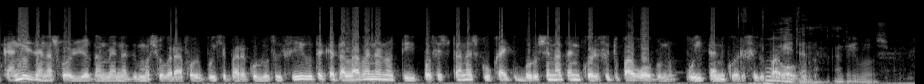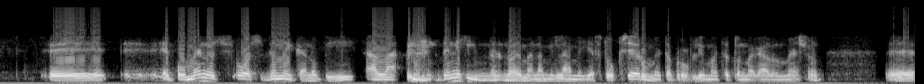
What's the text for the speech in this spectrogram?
κανείς δεν ασχολιόταν με ένα δημοσιογράφο που είχε παρακολουθηθεί ούτε καταλάβαιναν ότι η υπόθεση του Τανάση Κουκάκη μπορούσε να ήταν η κορυφή του Παγόβουνου που ήταν η κορυφή του Παγόβουνου. Ήταν, ακριβώς. Ε, ε, επομένως όχι δεν με ικανοποιεί αλλά δεν έχει νόημα να μιλάμε γι' αυτό ξέρουμε τα προβλήματα των μεγάλων μέσων ε,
